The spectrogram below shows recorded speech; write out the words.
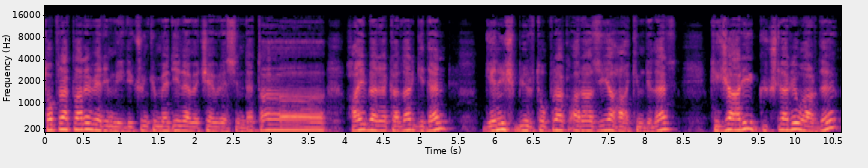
Toprakları verimliydi çünkü Medine ve çevresinde ta Hayber'e kadar giden geniş bir toprak araziye hakimdiler. Ticari güçleri vardı.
